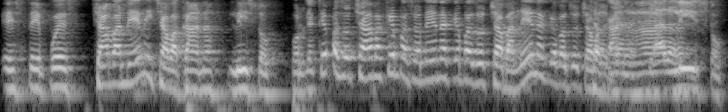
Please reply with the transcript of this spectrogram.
este, pues, chava nena y chabacana, listo. Porque, ¿qué pasó chava? ¿Qué pasó nena? ¿Qué pasó chava nena? ¿Qué pasó chabacana? Chabacana, Ah, claro. listo.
